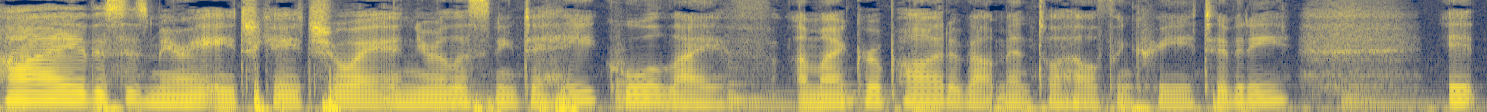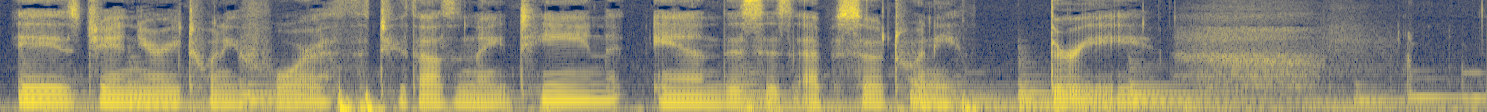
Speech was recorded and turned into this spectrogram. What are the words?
Hi, this is Mary H.K. Choi, and you're listening to Hey Cool Life, a micropod about mental health and creativity. It is January 24th, 2019, and this is episode 23.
